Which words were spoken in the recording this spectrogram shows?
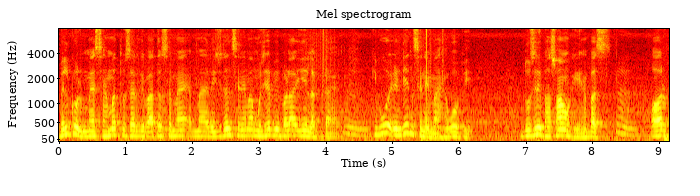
बिल्कुल मैं सहमत हूँ सर की बातों से मैं, मैं रीजनल सिनेमा मुझे भी बड़ा ये लगता है कि वो इंडियन सिनेमा है वो भी दूसरी भाषाओं की हैं बस और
